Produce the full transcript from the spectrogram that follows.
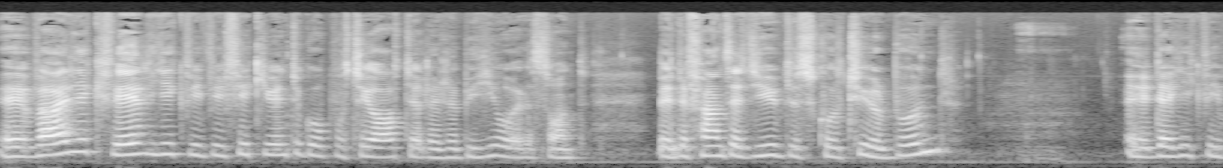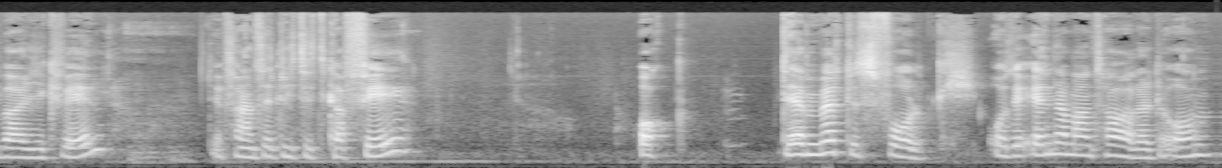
Eh, varje kväll gick vi, vi fick ju inte gå på teater eller bio eller sånt, men det fanns ett judiskt kulturbund. Eh, där gick vi varje kväll. Det fanns ett litet café. Och där möttes folk och det enda man talade om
